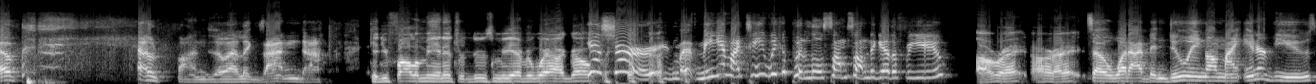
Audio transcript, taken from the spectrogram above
Al- Alfonzo Alexander. Can you follow me and introduce me everywhere I go? Yeah, sure. me and my team, we could put a little something, something together for you. All right, all right. So, what I've been doing on my interviews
